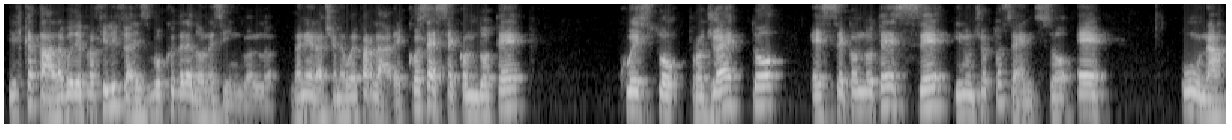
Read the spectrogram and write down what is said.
il catalogo dei profili Facebook delle donne single. Daniela, ce ne vuoi parlare? Cos'è secondo te questo progetto e secondo te se in un certo senso è una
